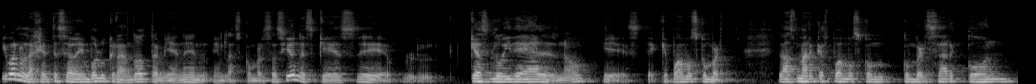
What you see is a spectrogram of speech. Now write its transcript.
y bueno, la gente se va involucrando también en, las conversaciones, que es, eh, que es lo ideal, ¿no? Este, que podamos las marcas podamos conversar con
